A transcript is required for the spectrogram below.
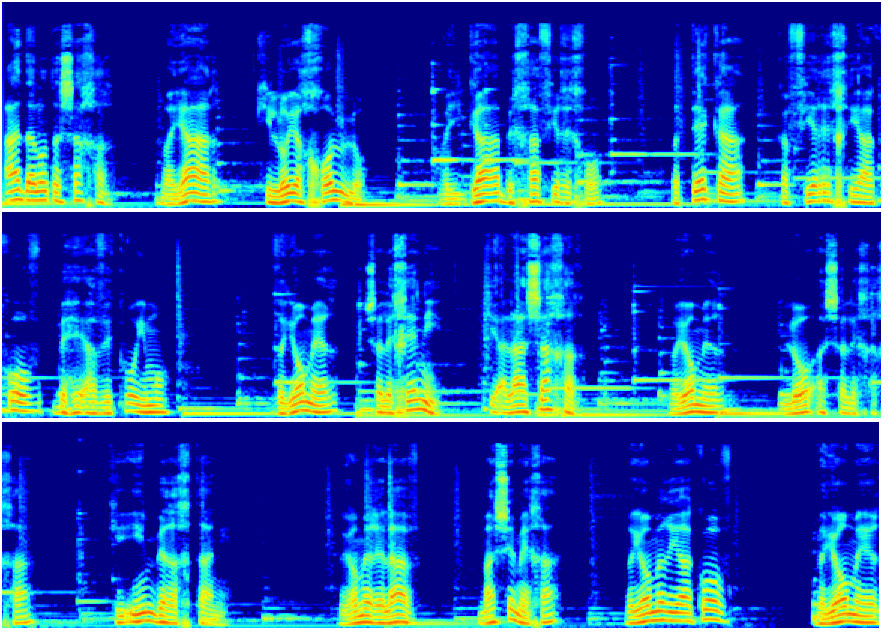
עד עלות השחר, וירא כי לא יכול לו, ויגע בכף ירחו, ותקע כף ירך יעקב בהיאבקו עמו. ויאמר, שלחני, כי עלה השחר. ויאמר, לא אשלחך, כי אם ברכתני. ויאמר אליו, מה שמך? ויאמר יעקב. ויאמר,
